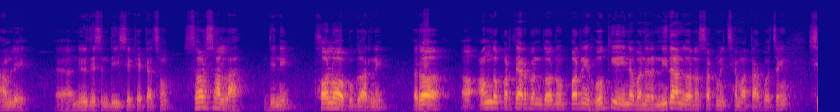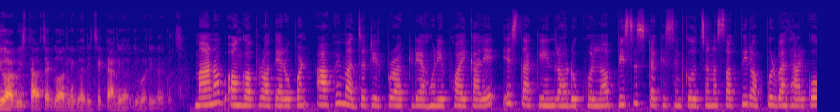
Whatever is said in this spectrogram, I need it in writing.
हामीले निर्देशन दिइसकेका छौँ। सरसल्लाह दिने फलोअप गर्ने र अङ्ग प्रत्यारोपण गर्नुपर्ने हो कि होइन भनेर निदान गर्न सक्ने क्षमताको चाहिँ सेवा विस्तार चाहिँ गर्ने गरी चाहिँ कार्य अघि बढिरहेको छ। मानव अङ्ग प्रत्यारोपण आफैमा जटिल प्रक्रिया हुने भएकाले यस्ता केन्द्रहरू खोल्न विशिष्ट किसिमको जनशक्ति र पूर्वाधारको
